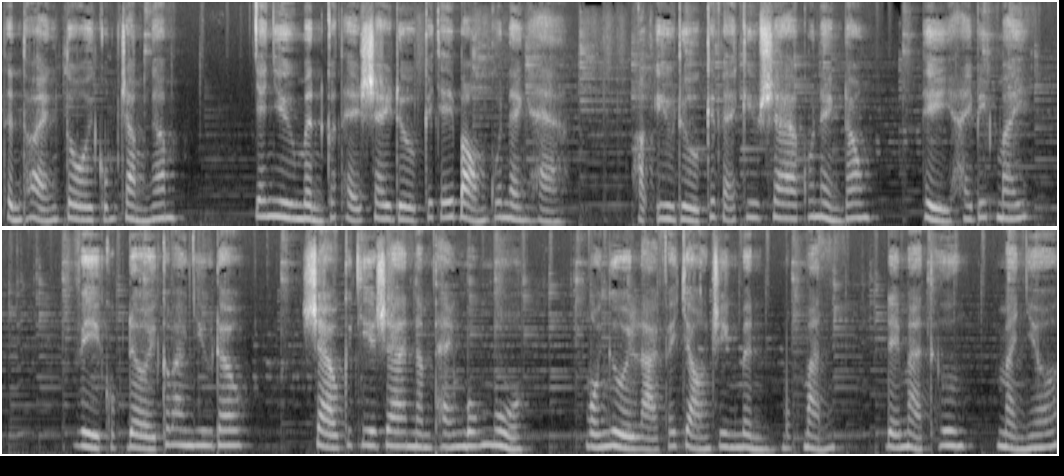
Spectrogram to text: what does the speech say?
thỉnh thoảng tôi cũng trầm ngâm. Giá như mình có thể say được cái cháy bỏng của nàng hạ, hoặc yêu được cái vẻ kiêu sa của nàng đông, thì hay biết mấy. Vì cuộc đời có bao nhiêu đâu, sao cứ chia ra năm tháng bốn mùa, mỗi người lại phải chọn riêng mình một mảnh để mà thương, mà nhớ.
